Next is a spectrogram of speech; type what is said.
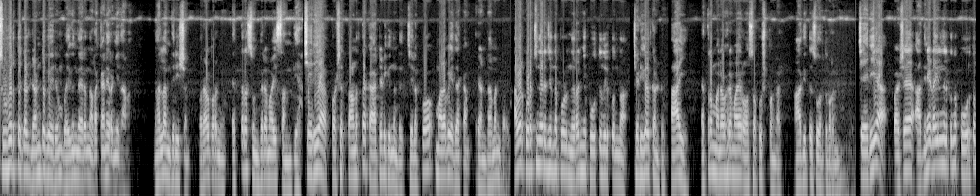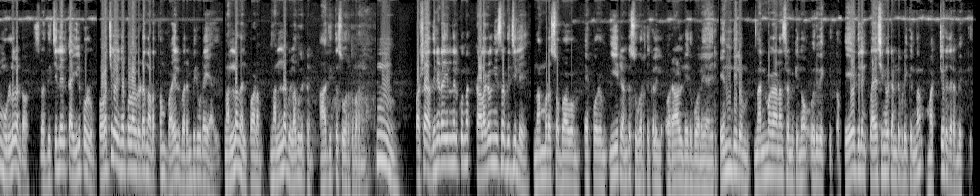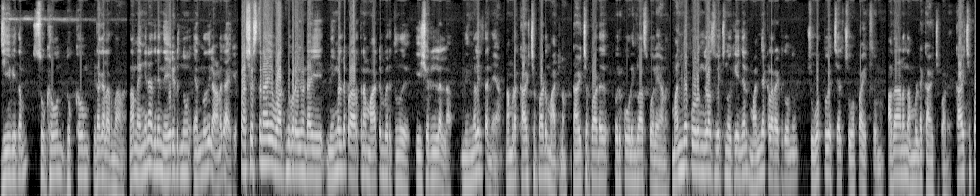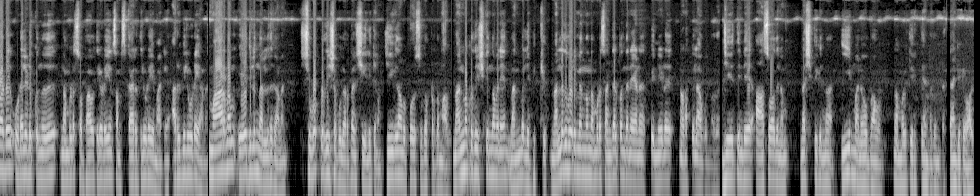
സുഹൃത്തുക്കൾ രണ്ടുപേരും വൈകുന്നേരം നടക്കാനിറങ്ങിയതാണ്. നല്ല അന്തരീക്ഷം. ഒരാൾ പറഞ്ഞു എത്ര സുന്ദരമായി സന്ധ്യ. ശരിയാ പക്ഷെ തണുത്ത കാറ്റടിക്കുന്നുണ്ട്. ചിലപ്പോ മഴ പെയ്തേക്കാം. രണ്ടാമൻ പറഞ്ഞു. അവർ കുറച്ചു നേരം ചെന്നപ്പോൾ നിറഞ്ഞു പൂത്തു നിൽക്കുന്ന ചെടികൾ കണ്ടു. ആയി എത്ര മനോഹരമായ റോസാപുഷ്പങ്ങൾ ആദ്യത്തെ സുഹൃത്ത് പറഞ്ഞു. ശരിയാ പക്ഷെ അതിനിടയിൽ നിൽക്കുന്ന കൂർത്ത മുള്ളു കണ്ടോ? ശ്രദ്ധിച്ചില്ലെങ്കിൽ കയ്യിൽ കൊള്ളും. കുറച്ചു കഴിഞ്ഞപ്പോൾ അവരുടെ നടത്തം വയൽ വരമ്പിലൂടെയായി. നല്ല നെൽപ്പാടം നല്ല വിളവ് കിട്ടും ആദ്യത്തെ സുഹൃത്ത് പറഞ്ഞു. പക്ഷെ അതിനിടയിൽ നിൽക്കുന്ന കളകൾ നീ ശ്രദ്ധിച്ചില്ലേ? നമ്മുടെ സ്വഭാവം എപ്പോഴും ഈ രണ്ട് സുഹൃത്തുക്കളിൽ ഒരാളുടേതുപോലെയായിരിക്കും എന്തിലും നന്മ കാണാൻ ശ്രമിക്കുന്ന ഒരു വ്യക്തിത്വം. ഏതിലും ക്ലേശങ്ങൾ കണ്ടുപിടിക്കുന്ന മറ്റൊരു തരം വ്യക്തി. ജീവിതം സുഖവും ദുഃഖവും ഇടകലർന്നാണ്. നാം എങ്ങനെ അതിനെ നേരിടുന്നു എന്നതിലാണ് കാര്യം. പ്രശസ്തനായ വാഗ്മി പറയുകയുണ്ടായി നിങ്ങളുടെ പ്രാർത്ഥന മാറ്റം വരുത്തുന്നത് ഈശ്വരനിലല്ല. നിങ്ങളിൽ തന്നെയാണ്. നമ്മുടെ കാഴ്ചപ്പാട് മാറ്റണം. കാഴ്ചപ്പാട് ഒരു കൂളിംഗ് ഗ്ലാസ് പോലെയാണ്. മഞ്ഞ കൂളിംഗ് ഗ്ലാസ് വെച്ച് നോക്കി കഴിഞ്ഞാൽ മഞ്ഞ കളറായിട്ട് തോന്നും ചുവപ്പ് വെച്ചാൽ ചുവപ്പായിട്ട് തോന്നും. അതാണ് നമ്മളുടെ കാഴ്ചപ്പാട്. കാഴ്ചപ്പാട് ഉടലെടുക്കുന്നത് നമ്മുടെ സ്വഭാവത്തിലൂടെയും സംസ്കാരത്തിലൂടെയും മാറ്റുക അറിവിലൂടെയാണ്. മാറണം ഏതിലും നല്ലത് കാണാൻ. ശുഭപ്രതീക്ഷ പുലർത്താൻ ശീലിക്കണം. ജീവിതം അപ്പോൾ സുഖപ്രദമാകും. നന്മ പ്രതീക്ഷിക്കുന്നവനെ നന്മ ലഭിക്കും. നല്ലത് വരുമെന്ന നമ്മുടെ സങ്കല്പം തന്നെയാണ് പിന്നീട് നടപ്പിലാകുന്നത്. ജീവിതത്തിന്റെ ആസ്വാദനം നശിപ്പിക്കുന്ന ഈ മനോഭാവം നമ്മൾ തിരുത്തേണ്ടതുണ്ട്. Thank you to all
